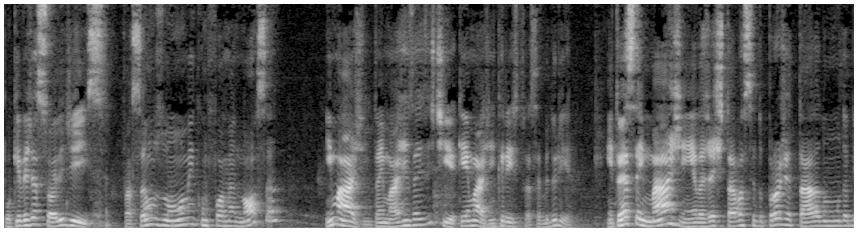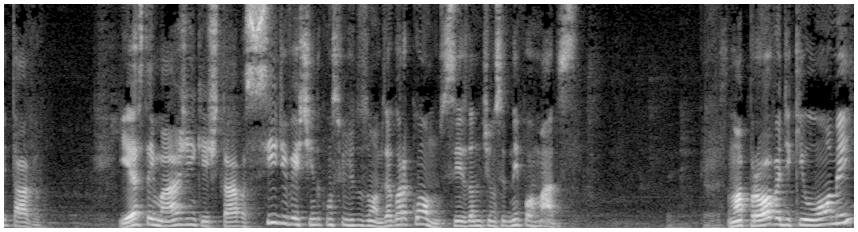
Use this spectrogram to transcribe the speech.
porque veja só, ele diz: façamos o homem conforme a nossa imagem. Então, a imagem já existia. Que é a imagem? Cristo, a sabedoria. Então, essa imagem ela já estava sendo projetada no mundo habitável. E esta imagem que estava se divertindo com os filhos dos homens. Agora, como? Se eles não tinham sido nem formados. Uma prova de que o homem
